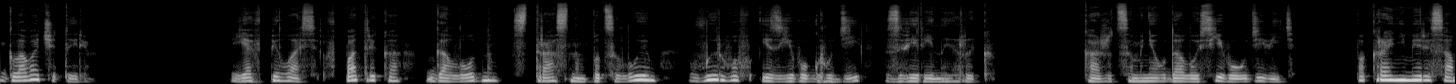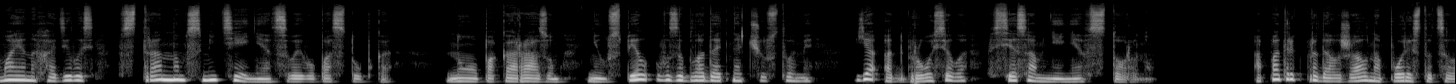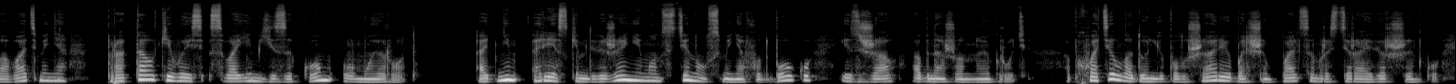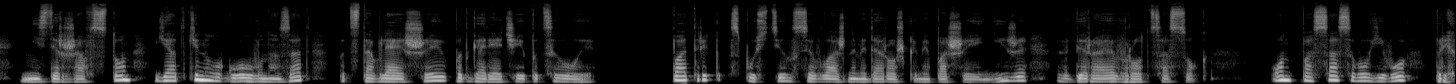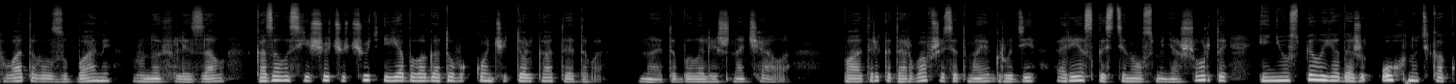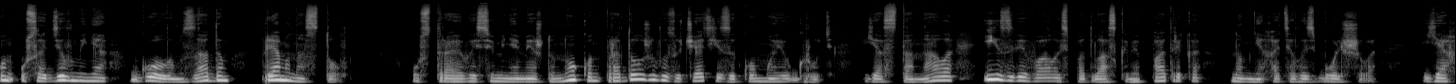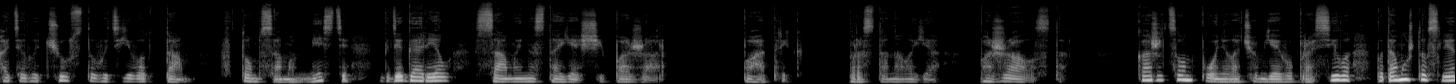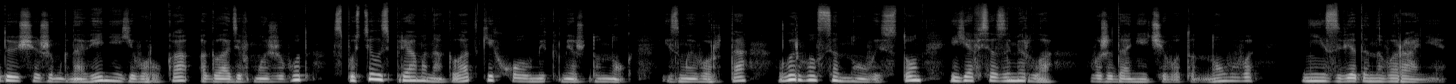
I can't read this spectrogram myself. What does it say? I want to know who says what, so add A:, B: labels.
A: Глава 4. Я впилась в Патрика голодным, страстным поцелуем, вырвав из его груди звериный рык. Кажется, мне удалось его удивить. По крайней мере, сама я находилась в странном смятении от своего поступка. Но пока разум не успел возобладать над чувствами, я отбросила все сомнения в сторону. А Патрик продолжал напористо целовать меня, проталкиваясь своим языком в мой рот. Одним резким движением он стянул с меня футболку и сжал обнаженную грудь. Обхватил ладонью полушарию, большим пальцем растирая вершинку. Не сдержав стон, я откинула голову назад, подставляя шею под горячие поцелуи. Патрик спустился влажными дорожками по шее ниже, вбирая в рот сосок — он посасывал его, прихватывал зубами, вновь лизал. Казалось, еще чуть-чуть, и я была готова кончить только от этого. Но это было лишь начало. Патрик, оторвавшись от моей груди, резко стянул с меня шорты, и не успела я даже охнуть, как он усадил меня голым задом прямо на стол. Устраиваясь у меня между ног, он продолжил изучать языком мою грудь. Я стонала и извивалась под ласками Патрика, но мне хотелось большего. Я хотела чувствовать его там, в том самом месте, где горел самый настоящий пожар. «Патрик», — простонала я, — «пожалуйста». Кажется, он понял, о чем я его просила, потому что в следующее же мгновение его рука, огладив мой живот, спустилась прямо на гладкий холмик между ног. Из моего рта вырвался новый стон, и я вся замерла в ожидании чего-то нового неизведанного ранее.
